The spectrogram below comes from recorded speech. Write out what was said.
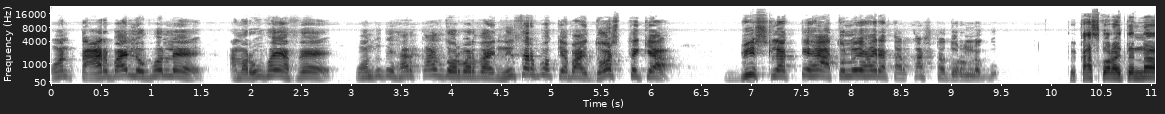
ওন তার বাই লোফলে আমার উপায় আছে। ওন যদি হার কাজ ধরবার যায় নিচের পক্ষে ভাই দশ থেকে বিশ লাখ টেহা তো লই হাইরা তার কাজটা ধরন লাগবো। কাজ করাইতেন না?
